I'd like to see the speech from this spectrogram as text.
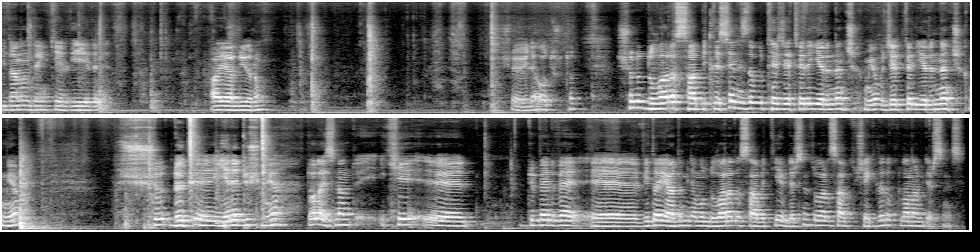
vidanın denk geldiği yeri ayarlıyorum. Şöyle oturttum. Şunu duvara sabitleseniz de bu cetveli yerinden çıkmıyor. Bu cetvel yerinden çıkmıyor. Şu dök, e, yere düşmüyor. Dolayısıyla iki e, dübel ve e, vida yardımıyla bunu duvara da sabitleyebilirsiniz. Duvara sabit bir şekilde de kullanabilirsiniz.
